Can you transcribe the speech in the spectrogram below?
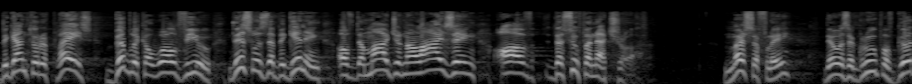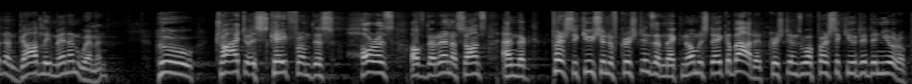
began to replace biblical worldview. This was the beginning of the marginalizing of the supernatural. Mercifully, there was a group of good and godly men and women who tried to escape from this horrors of the Renaissance and the persecution of Christians, and make no mistake about it, Christians were persecuted in Europe.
